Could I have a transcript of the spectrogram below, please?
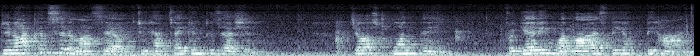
do not consider myself to have taken possession just one thing, forgetting what lies be behind,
